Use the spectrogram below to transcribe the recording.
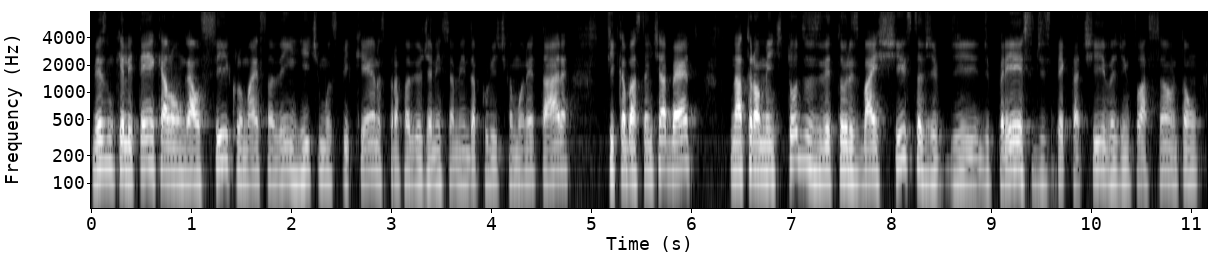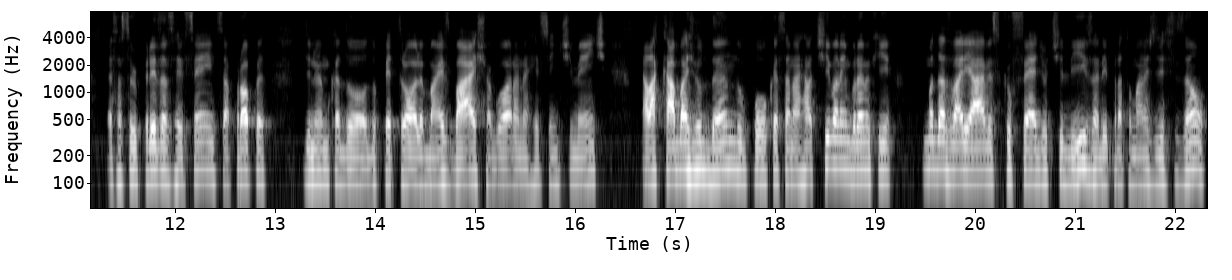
mesmo que ele tenha que alongar o ciclo, mas fazer em ritmos pequenos para fazer o gerenciamento da política monetária, fica bastante aberto. Naturalmente, todos os vetores baixistas de, de, de preço, de expectativas, de inflação, então essas surpresas recentes, a própria dinâmica do, do petróleo mais baixo agora, né, recentemente, ela acaba ajudando um pouco essa narrativa, lembrando que uma das variáveis que o Fed utiliza ali para tomar de decisão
